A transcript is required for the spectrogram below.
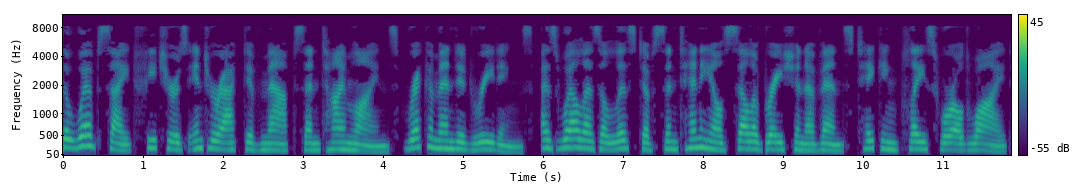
The website features interactive maps and timelines, recommended readings, as well as a list of centennial celebration events taking place worldwide.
